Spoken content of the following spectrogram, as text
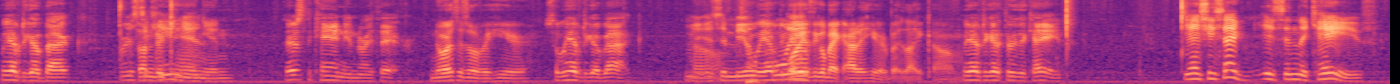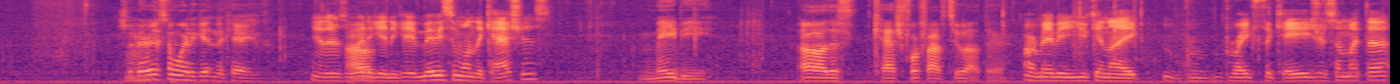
we have to go back. where's Thunder the Canyon. canyon? There's the canyon right there. North is over here. So we have to go back. No. Is it So we have to- we have to go back out of here, but like, um, We have to go through the cave. Yeah, she said it's in the cave. So there is some way to get in the cave. Yeah, there's a way to Uh, get in the cave. Maybe someone the caches, maybe. Oh, there's cache four five two out there. or maybe you can like b- break the cage or something like that.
